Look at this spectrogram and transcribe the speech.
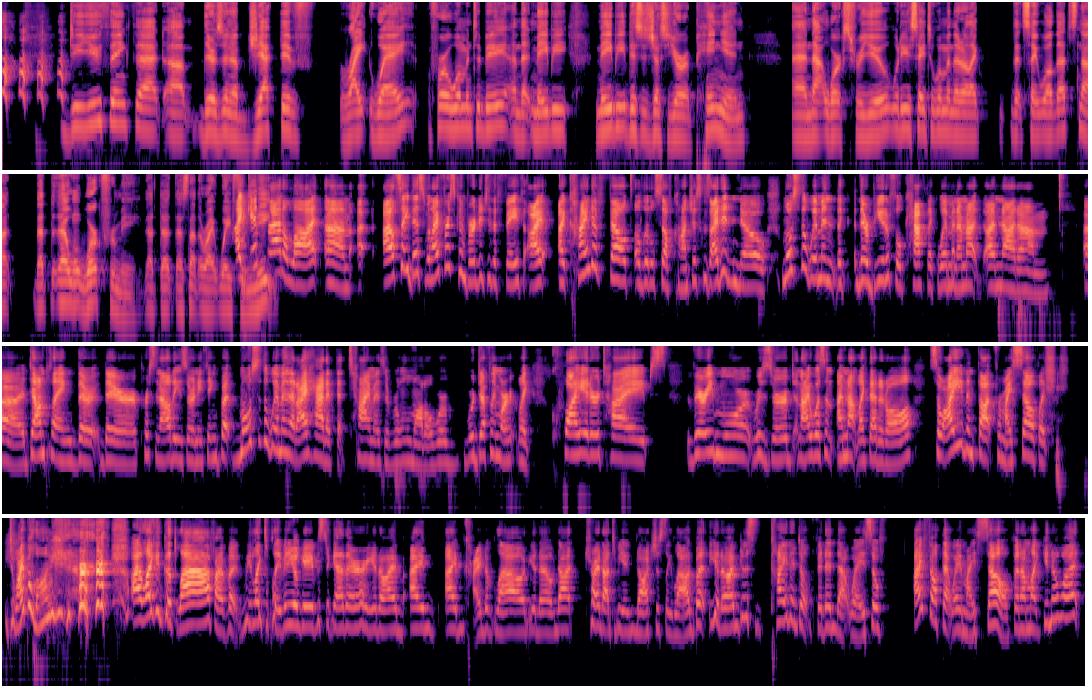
Do you think that uh, there's an objective right way for a woman to be, and that maybe maybe this is just your opinion, and that works for you? What do you say to women that are like that say, "Well, that's not that that won't work for me. That that that's not the right way for me. I get me." that a lot. Um, I, I'll say this: when I first converted to the faith, I I kind of felt a little self conscious because I didn't know most of the women. The, they're beautiful Catholic women. I'm not. I'm not. Um. Uh, downplaying their their personalities or anything, but most of the women that I had at that time as a role model were were definitely more like quieter types, very more reserved, and I wasn't. I'm not like that at all. So I even thought for myself, like, do I belong here? I like a good laugh. I, we like to play video games together. You know, I'm I'm I'm kind of loud. You know, not try not to be obnoxiously loud, but you know, I'm just kind of don't fit in that way. So I felt that way myself, and I'm like, you know what?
